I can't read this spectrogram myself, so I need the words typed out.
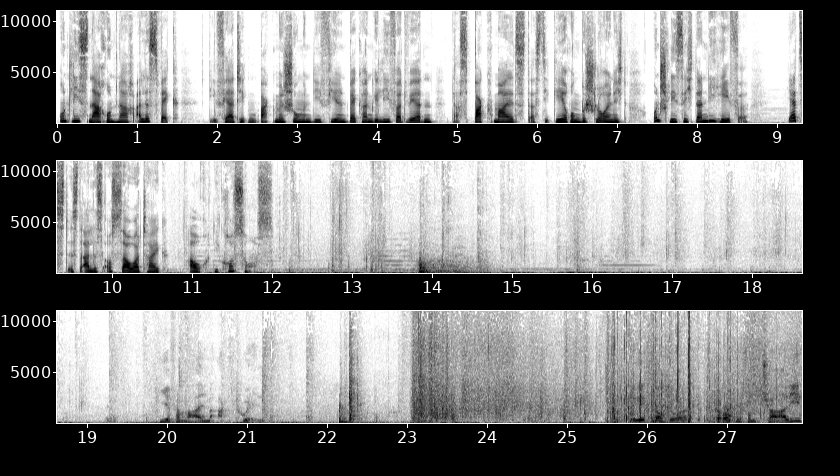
und ließ nach und nach alles weg. Die fertigen Backmischungen, die vielen Bäckern geliefert werden, das Backmalz, das die Gärung beschleunigt und schließlich dann die Hefe. Jetzt ist alles aus Sauerteig, auch die Croissants. Hier vermahlen wir aktuell. Hier jetzt noch so ein Roggen vom Charlie.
